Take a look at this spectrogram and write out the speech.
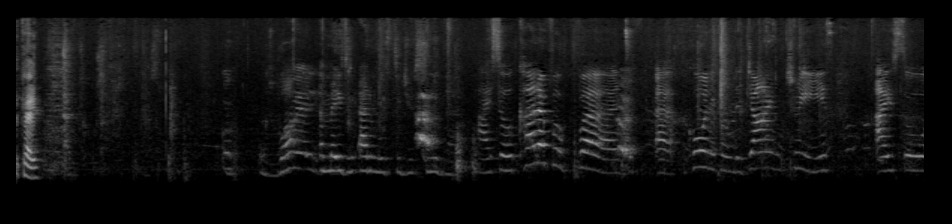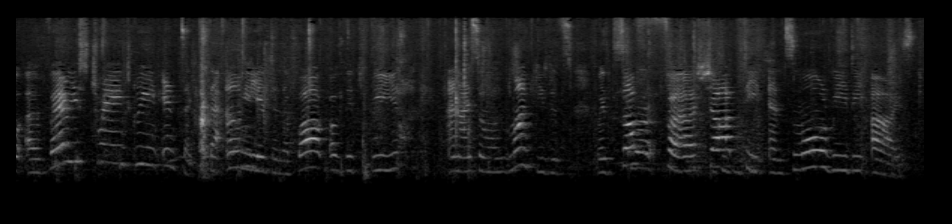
Okay. What amazing animals did you see there? I saw colorful birds uh, calling from the giant trees. I saw a very strange green insect that only lived in the bark of the trees. And I saw monkeys with, with soft fur, sharp teeth, and small beady eyes.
